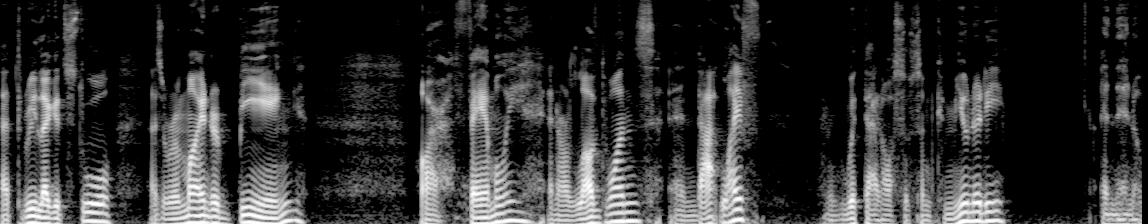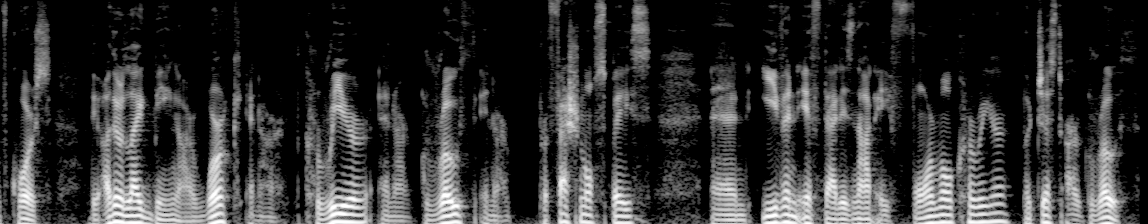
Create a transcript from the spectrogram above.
That three legged stool, as a reminder, being our family and our loved ones and that life, and with that, also some community. And then, of course, the other leg being our work and our career and our growth in our professional space and even if that is not a formal career, but just our growth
